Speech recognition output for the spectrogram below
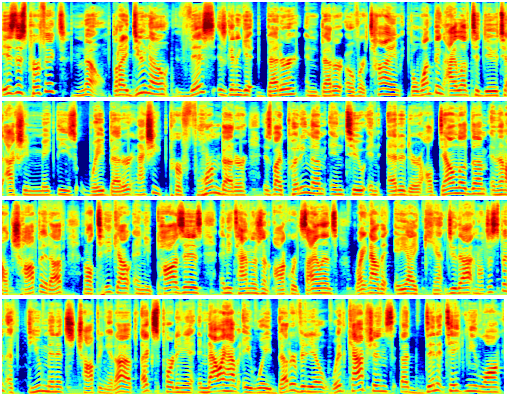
Is this perfect? No, but I do know this is gonna get better and better over time. But one thing I love to do to actually make these way better and actually perform better is by putting them into an editor. I'll download them and then I'll chop it up and I'll take out any pauses, anytime there's an awkward silence. Right now, the AI can't do that. And I'll just spend a few minutes chopping it up, exporting it, and now I have a way better video with captions that didn't take me long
